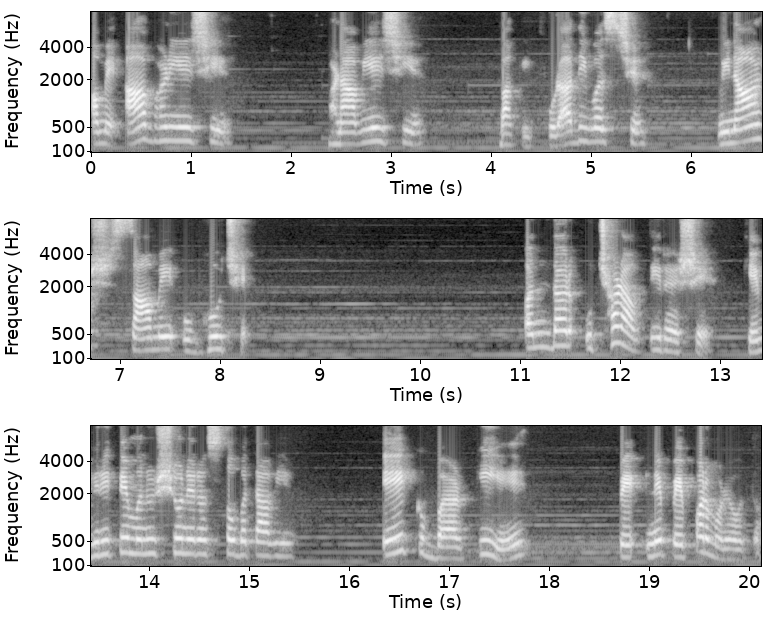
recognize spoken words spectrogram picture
અમે આ ભણીએ છીએ, ભણાવીએ છીએ. બાકી થોડા દિવસ છે. વિનાશ સામે ઊભો છે. અંદર ઉછળ આવતી રહેશે. કેવી રીતે મનુષ્યોને રસ્તો બતાવીએ? એક બાળકીએ ને પેપર મળ્યો હતો,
